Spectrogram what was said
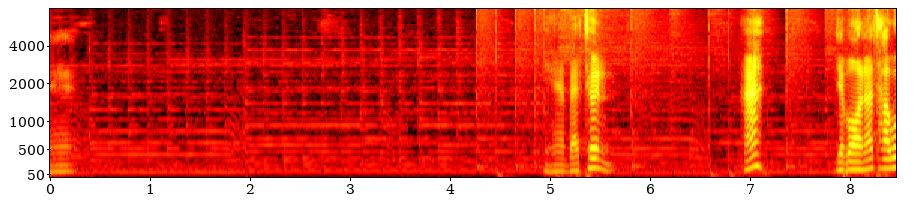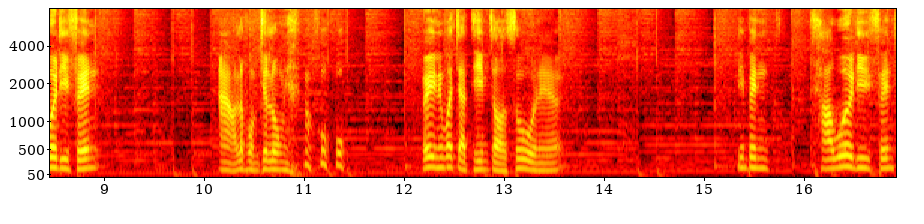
นะฮะนี่ฮะแบทเทิลฮะ อย่าบอกนะ Tower Defense อ้ อ้าวแล้วผมจะลง เฮ้ยนึกว่าจัดทีมต่อสู้เนี่ยนี่เป็น Tower Defense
